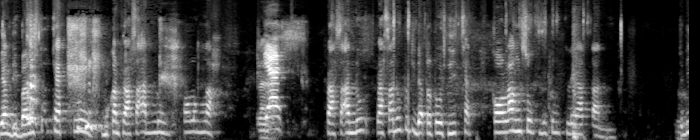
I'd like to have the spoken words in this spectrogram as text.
yang dibalas tuh chat lu, bukan perasaan lu. Tolonglah. Nah, Yes. Perasaan lu, perasaan lu tuh tidak tertulis di chat. Kalau langsung bukan kelihatan. Jadi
